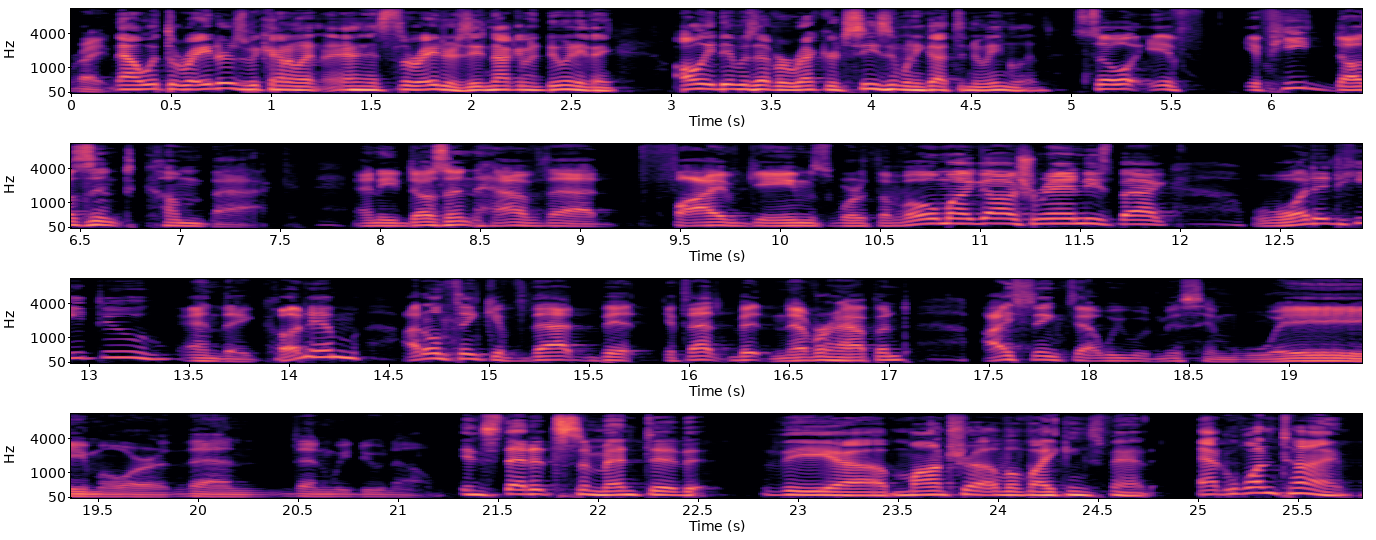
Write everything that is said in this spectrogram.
Right now with the Raiders, we kind of went, eh, it's the Raiders. He's not going to do anything. All he did was have a record season when he got to New England. So if if he doesn't come back and he doesn't have that five games worth of oh my gosh, Randy's back. What did he do? And they cut him. I don't think if that bit if that bit never happened, I think that we would miss him way more than than we do now. Instead, it cemented the uh, mantra of a Vikings fan. At one time,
